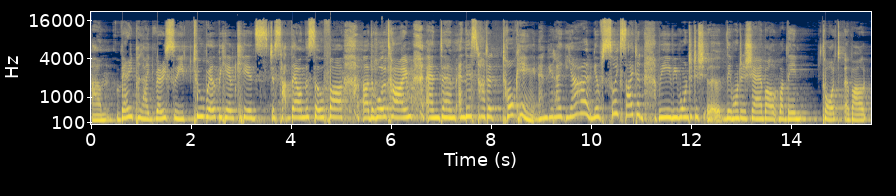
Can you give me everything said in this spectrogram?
Um, very polite, very sweet, two well behaved kids just sat there on the sofa uh, the whole time. And, um, and they started talking. And we're like, yeah, we're so excited. We, we wanted to, sh- uh, they wanted to share about what they thought about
